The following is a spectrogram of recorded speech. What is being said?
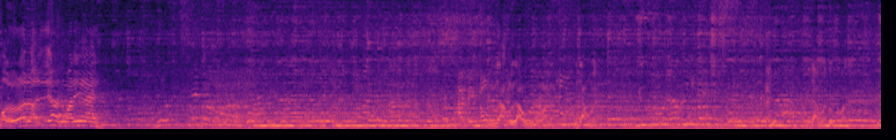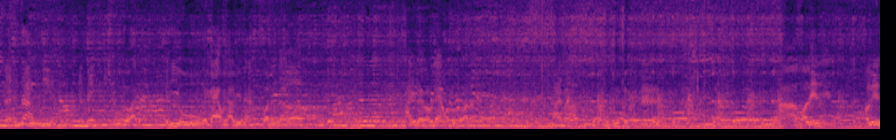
เปิดอะเนี่ยจังหวะนี้ยังไง รู้จักรู้จักสุกวันรู้จักไหมรู้จักไหมสุกวันแต่ที่จ้างที่เป็นเด็กสุกวันไอที่อยู่ใกล้ๆกับประชาธิปนะก่อนหนึ่งเอแล้วออันนี้เลยพระแดงมาสุกวันถ่ายไหมอ่าคอลิสคอลิส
